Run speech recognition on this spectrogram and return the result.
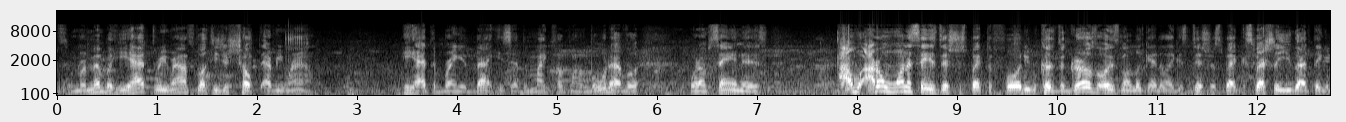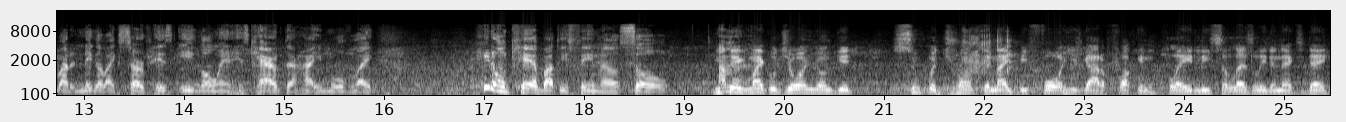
Lux. remember, he had three rounds for Lux. He just choked every round. He had to bring it back. He said the mic fucked on, but whatever. What I'm saying is, I, I don't want to say it's disrespect to 40 because the girls always gonna look at it like it's disrespect. Especially you gotta think about a nigga like Surf, his ego and his character, how he move. Like he don't care about these females. So You I'm- think Michael Jordan gonna get super drunk the night before he's got to fucking play Lisa Leslie the next day?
